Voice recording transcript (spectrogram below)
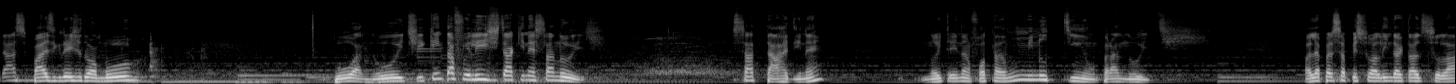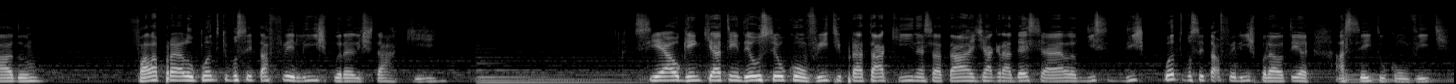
Graça paz, Igreja do Amor. Boa noite. E quem está feliz de estar aqui nessa noite? Essa tarde, né? Noite ainda falta um minutinho para a noite. Olha para essa pessoa linda que está do seu lado. Fala para ela o quanto que você está feliz por ela estar aqui. Se é alguém que atendeu o seu convite para estar aqui nessa tarde, agradece a ela, diz, diz quanto você está feliz por ela ter aceito o convite.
